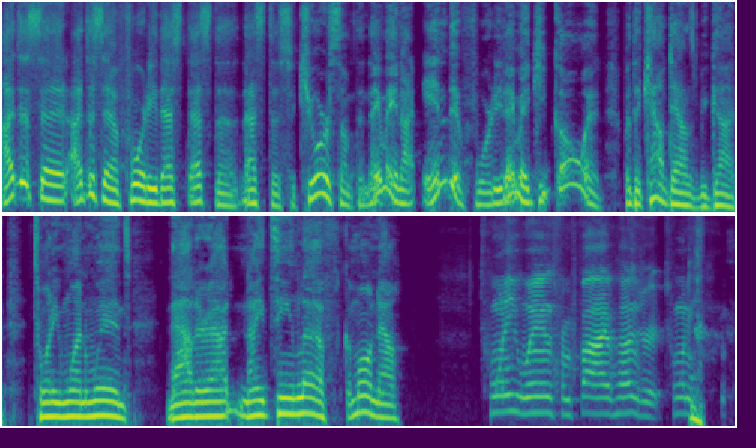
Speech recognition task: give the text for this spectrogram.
I just said I just said 40. That's that's the that's to secure something. They may not end at 40. They may keep going, but the countdown's begun. 21 wins. Now they're at 19 left. Come on now. 20 wins from 500. 20.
